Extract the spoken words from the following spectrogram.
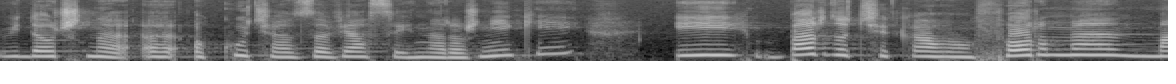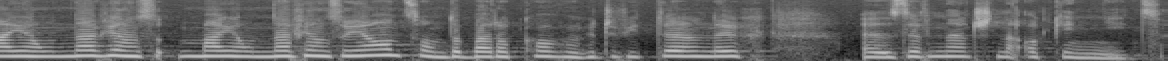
Widoczne e, okucia, zawiasy i narożniki. I bardzo ciekawą formę mają, nawiąz- mają nawiązującą do barokowych drzwi tylnych e, zewnętrzne okiennice.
